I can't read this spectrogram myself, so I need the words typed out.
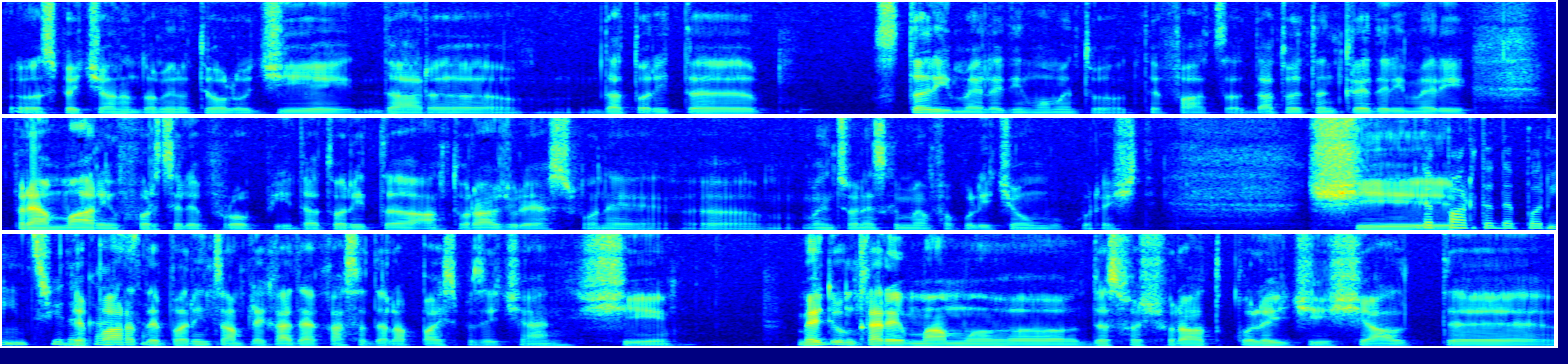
Uh, special în domeniul teologiei, dar uh, datorită stării mele din momentul de față, datorită încrederii mele prea mari în forțele proprii, datorită anturajului, aș spune, uh, menționez că mi-am făcut liceu în București, și departe de părinți și de departe casă. de părinți, am plecat de acasă de la 14 ani și mediul în care m-am desfășurat, colegii și alte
